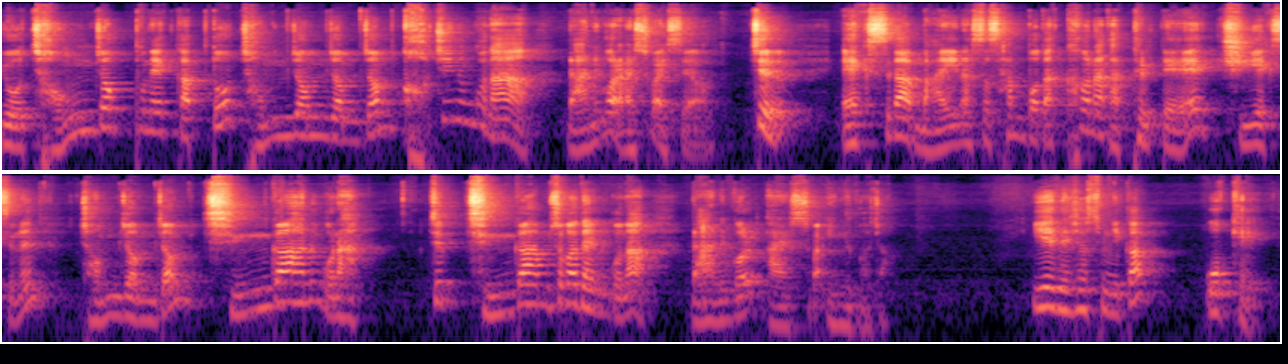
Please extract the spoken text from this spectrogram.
요 정적 분의 값도 점점 점점 커지는구나 라는 걸 알 수가 있어요. 즉 x가 마이너스 3보다 크거나 같을 때 gx는 점점점 증가하는구나. 즉 증가함수가 되는구나 라는 걸 알 수가 있는 거죠. 이해되셨습니까? 오케이.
